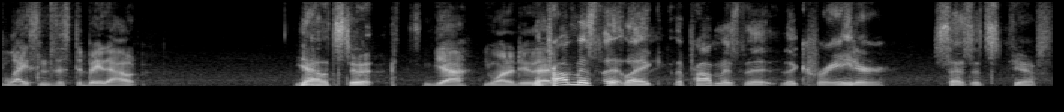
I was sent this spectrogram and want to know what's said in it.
license this debate out? Yeah, let's do it. Yeah, you want to do The that? problem is that like the problem is that the creator says it's GIF.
